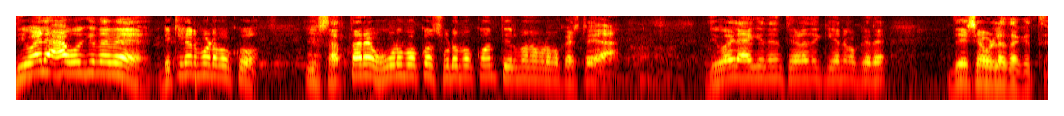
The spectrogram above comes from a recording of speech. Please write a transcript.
ದಿವಾಳಿ ಆಗೋಗಿದ್ದಾವೆ. ಡಿಕ್ಲೇರ್ ಮಾಡಬೇಕು. ಈಗ ಸತ್ತಾರೆ ಉಣ್ಬೇಕು ಸುಡಬೇಕು ಅಂತ ತೀರ್ಮಾನ ಮಾಡ್ಬೇಕು ಅಷ್ಟೇ. ದಿವಾಳಿ ಆಗಿದೆ ಅಂತ ಹೇಳೋದಕ್ಕೆ ಏನು ದೇಶ ಒಳ್ಳೇದಾಗತ್ತೆ.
